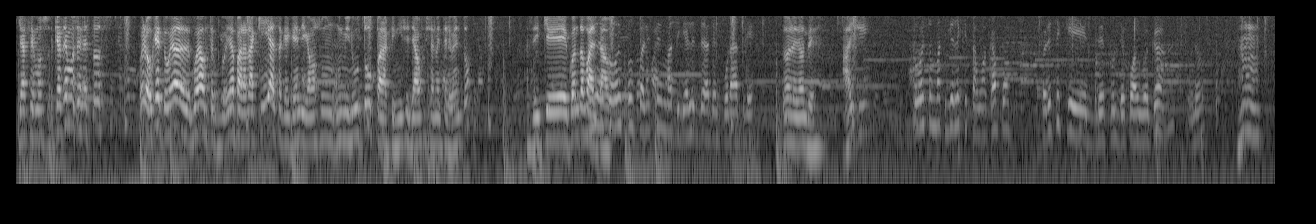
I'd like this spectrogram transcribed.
¿Qué hacemos? ¿Qué hacemos en estos? Bueno, ok, te voy a, voy a, te voy a parar aquí hasta que queden, digamos, un, un minuto para que inicie ya oficialmente el evento. Así que, ¿cuánto falta? todos estos parecen materiales de la temporada 3. ¿Dónde, dónde? Ay, sí. Todos estos materiales que estamos acá, pues, parece que Deadpool dejó algo acá, ¿o no?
